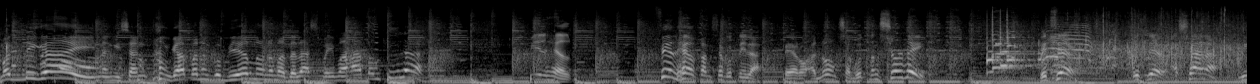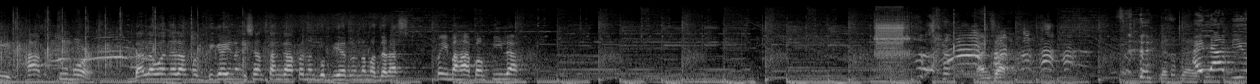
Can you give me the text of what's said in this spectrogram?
Magbigay ng isang tanggapan ng gobyerno na madalas may mahabang pila. PhilHealth. PhilHealth ang sagot nila. Pero ano ang sagot ng survey? It's there. It's there. Ashana, we have two more. Dalawa na lang magbigay ng isang tanggapan ng gobyerno na madalas may mahabang pila. Hands up. I love you.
